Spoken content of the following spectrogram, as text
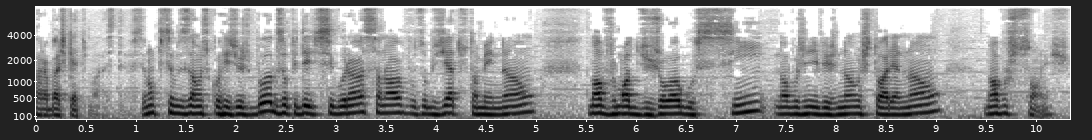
para Basket Master. Se não precisamos corrigir os bugs, update de segurança, novos objetos também não, novos modos de jogo sim, novos níveis não, história não, novos sons.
